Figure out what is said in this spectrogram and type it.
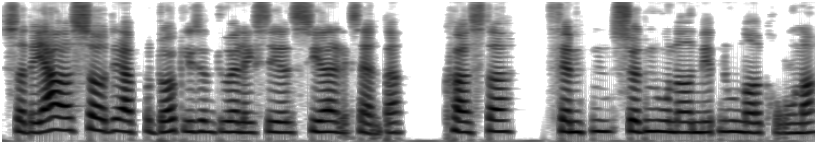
Så da jeg også så det her produkt, ligesom du Alexander, siger, Alexander, koster 15, 1700, 1900 kroner,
